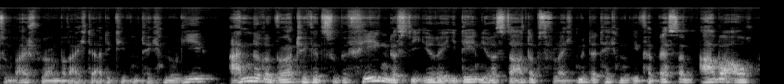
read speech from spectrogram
zum Beispiel im Bereich der additiven Technologie, andere Verticals zu befähigen, dass die ihre Ideen, ihre Startups vielleicht mit der Technologie verbessern, aber auch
